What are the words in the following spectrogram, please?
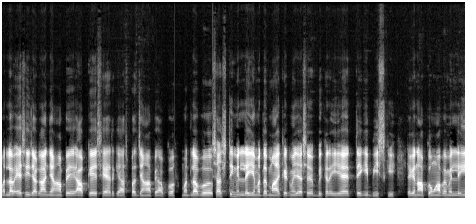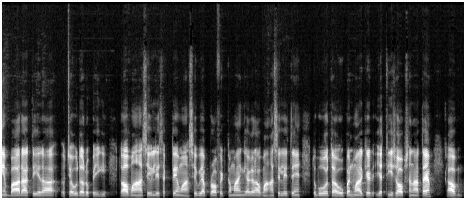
मतलब ऐसी जगह जहाँ पे आपके शहर के आसपास, जहाँ पे आपको मतलब सस्ती मिल रही है मतलब मार्केट में जैसे बिक रही है इतने की बीस की, लेकिन आपको वहाँ पे मिल रही है बारह, तेरह, चौदह रुपये की तो आप वहाँ से भी ले सकते हैं, वहाँ से भी आप प्रॉफिट कमाएँगे। अगर आप वहाँ से लेते हैं तो वो होता है ओपन मार्केट या तीसरा ऑप्शन आता है, आप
